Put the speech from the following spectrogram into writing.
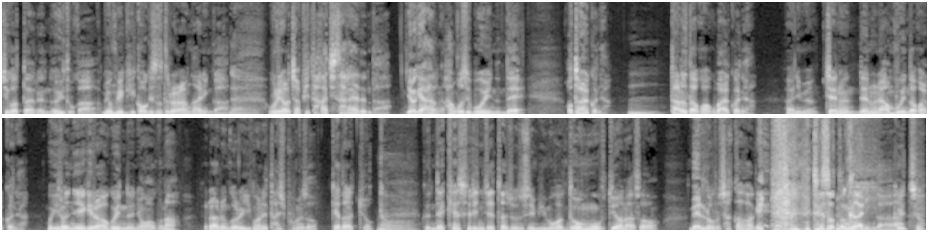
찍었다는 의도가 명백히 거기서 드러난 거 아닌가. 네. 우리는 어차피 다 같이 살아야 된다. 여기 한, 한 곳에 모여 있는데 어떡할 거냐. 음. 다르다고 하고 말 거냐. 아니면 쟤는 내 눈에 안 보인다고 할 거냐. 뭐 이런 얘기를 하고 있는 영화구나. 라는 걸 이번에 다시 보면서 깨달았죠. 어. 근데 캐스린 제타 존스의 미모가 너무 뛰어나서 멜로로 착각하게 됐었던 거 아닌가. 그렇죠.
